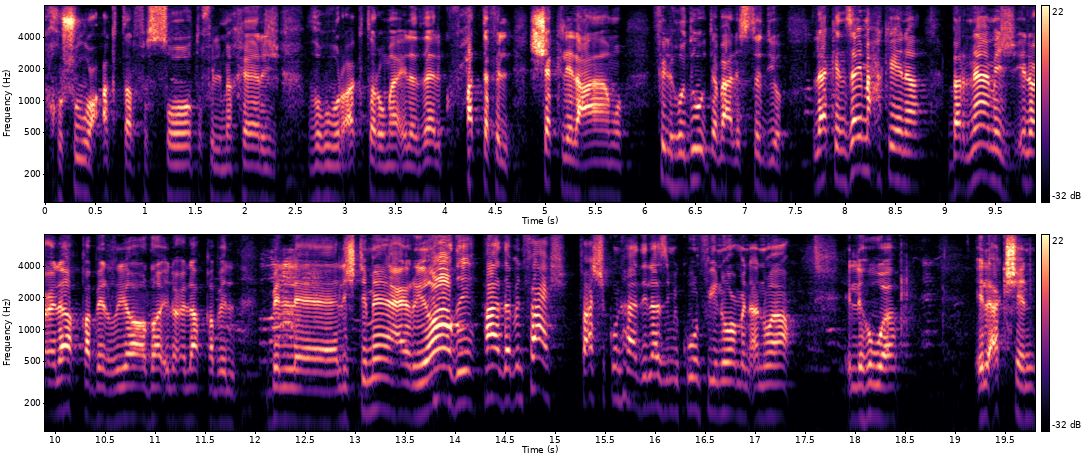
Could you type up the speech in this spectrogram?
خشوع أكثر في الصوت وفي المخارج ظهور أكثر وما إلى ذلك حتى في الشكل العام في الهدوء تبع الاستوديو. لكن زي ما حكينا برنامج له علاقة بالرياضة له علاقة بال... بالاجتماع رياضي هذا بنفعش بنفعش يكون هذه لازم يكون في نوع من أنواع اللي هو الأكشن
